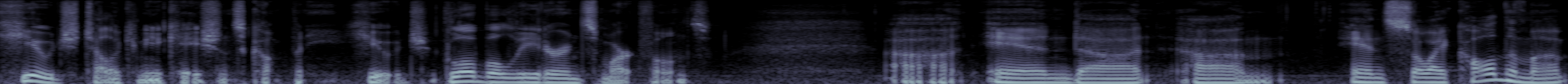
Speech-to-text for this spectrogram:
huge telecommunications company, huge global leader in smartphones. Uh, and uh, um, and so I called them up.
